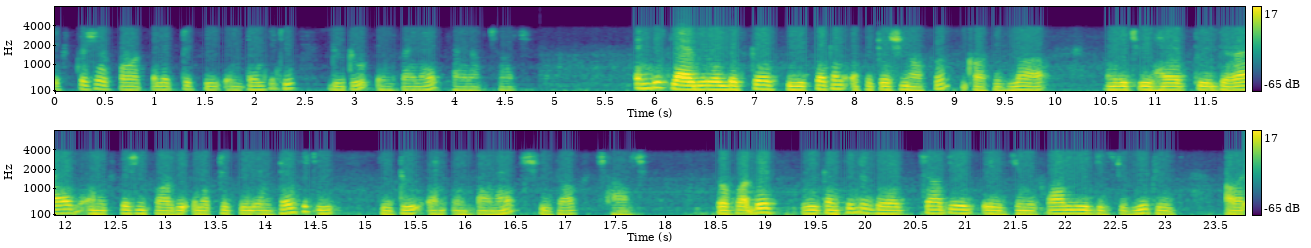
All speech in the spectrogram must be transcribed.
expression for electric field intensity due to infinite line of charge. In this slide, we will discuss the second application of Gauss's law in which we have to derive an expression for the electric field intensity due to an infinite sheet of charge. So for this, we consider that charges is uniformly distributed or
